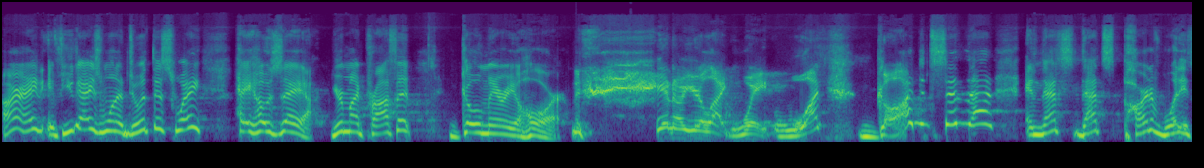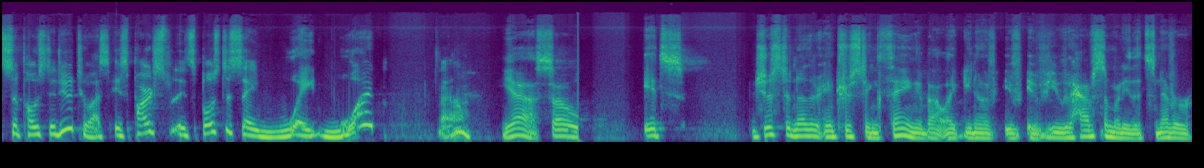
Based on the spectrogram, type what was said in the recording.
all right, if you guys want to do it this way, hey, Hosea, you're my prophet, go marry a whore. you know, you're like, wait, what? God said that? And that's that's part of what it's supposed to do to us. It's part it's supposed to say, wait, what? Well, yeah. So it's just another interesting thing about like you know if, if, if you have somebody that's never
